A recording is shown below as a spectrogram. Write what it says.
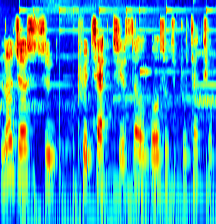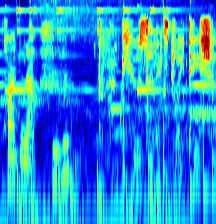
not just to protect yourself but also to protect your partner Mhm. from abuse and exploitation.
